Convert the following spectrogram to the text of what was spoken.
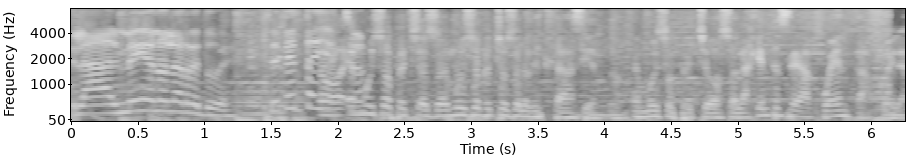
La al medio no la retuve. 78. No, es muy sospechoso, es muy sospechoso lo que estás haciendo. Es muy sospechoso. La gente se da cuenta afuera.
